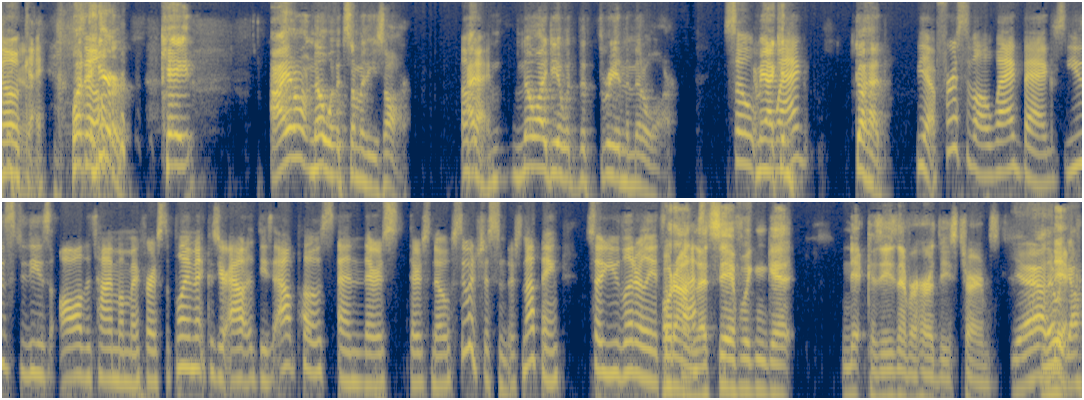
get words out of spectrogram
okay. But So- here, Kate, I don't know what some of these are. I Okay. have no idea what the three in the middle are. So I mean, I can- Go ahead. Yeah, first of all, wag bags used these all the time on my first deployment because you're out at these outposts and there's there's no sewage system, there's nothing. So you literally it's Hold on. plastic- Let's see if we can get Nick because he's never heard these terms. Yeah, there we go.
